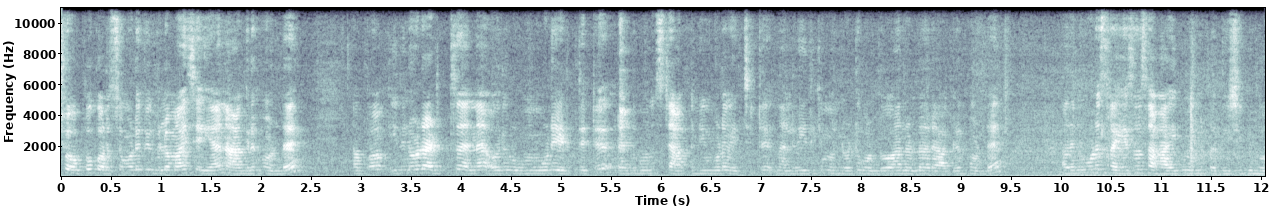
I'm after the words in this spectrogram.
ഷോപ്പ് വിപുലമായി ചെയ്യാൻ ആഗ്രഹമുണ്ട്. അപ്പം ഇതിനോട് അടുത്ത് തന്നെ ഒരു റൂം കൂടി എടുത്തിട്ട് രണ്ട് മൂന്ന് സ്റ്റാഫിനെയും കൂടെ വെച്ചിട്ട് നല്ല രീതിക്ക് മുന്നോട്ട് കൊണ്ടുപോകാനുള്ള ഒരു ആഗ്രഹമുണ്ട് അതിനും കൂടെ ശ്രേയസ് സഹായിക്കുമെന്ന് പ്രതീക്ഷിക്കുന്നു.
